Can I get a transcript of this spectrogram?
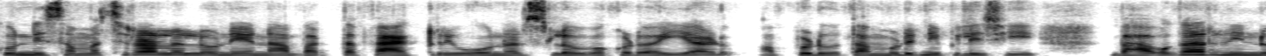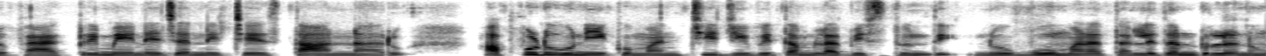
కొన్ని సంవత్సరాలలోనే నా భర్త ఫ్యాక్టరీ ఓనర్స్‌లో ఒకడు అయ్యాడు. అప్పుడు తమ్ముడిని పిలిచి "బావగారు నిన్ను ఫ్యాక్టరీ మేనేజర్‌ని చేస్తా అన్నారు. అప్పుడు నీకు మంచి జీవితం లభిస్తుంది. నువ్వు మన తల్లిదండ్రులను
